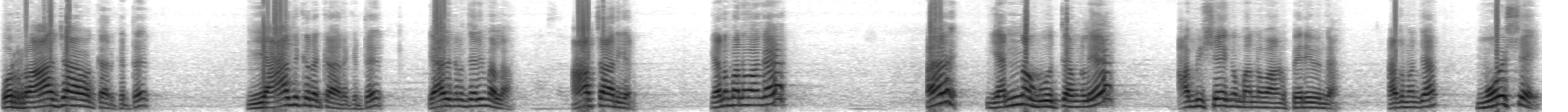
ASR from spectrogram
ஒரு ராஜாவுக்கா இருக்கட்டு யாதுக்கிறக்கா இருக்கட்டு யாதுக்கிற தெரியுமல்ல? ஆச்சாரியர். என்ன பண்ணுவாங்க? ஆ, எண்ணெய் ஊத்தவங்களே அபிஷேகம் பண்ணுவாங்க பெரியவங்க. அது மஞ்சா மோஷே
